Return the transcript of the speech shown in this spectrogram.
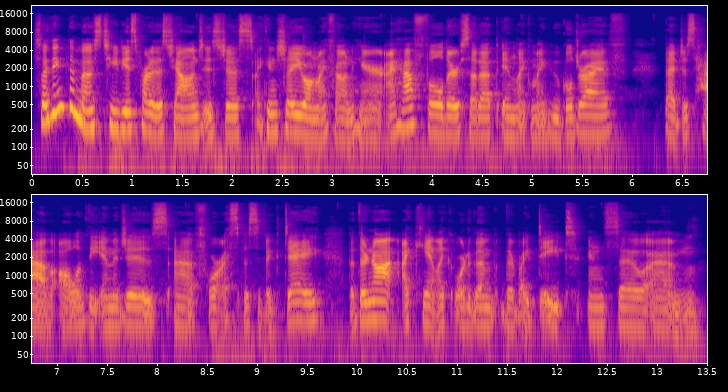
So I think the most tedious part of this challenge is just, I can show you on my phone here. I have folders set up in like my Google Drive that just have all of the images uh, for a specific day, but they're not, I can't like order them, they're by date. And so um,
